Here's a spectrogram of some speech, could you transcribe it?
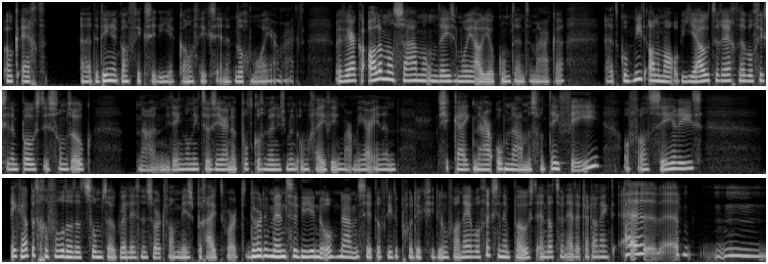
ook echt uh, de dingen kan fixen die je kan fixen en het nog mooier maakt. We werken allemaal samen om deze mooie audio content te maken. Het komt niet allemaal op jou terecht. Hè. Wel fixen in post is soms ook, nou, ik denk nog niet zozeer in een podcastmanagement omgeving, maar meer in een, als je kijkt naar opnames van tv of van series. Ik heb het gevoel dat het soms ook wel eens een soort van misbruikt wordt door de mensen die in de opname zitten of die de productie doen van nee, wel fixen in post. En dat zo'n editor dan denkt, eh, eh mm,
